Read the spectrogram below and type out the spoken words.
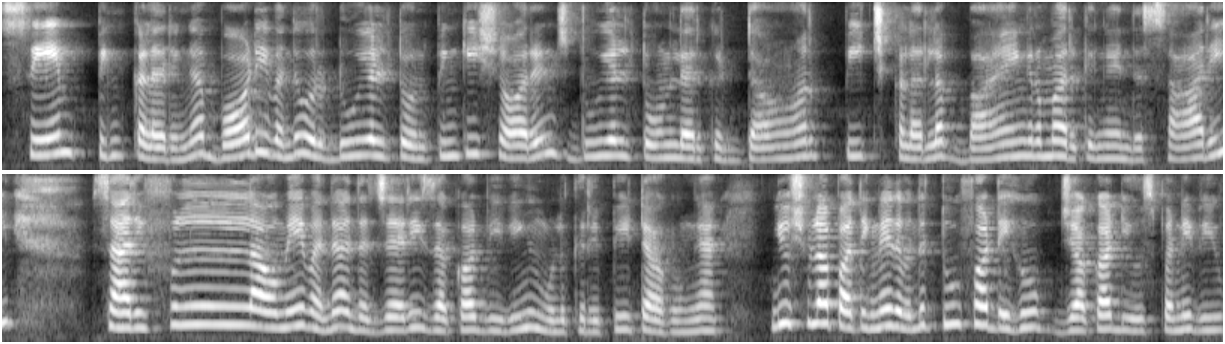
சேம் பிங்க் கலருங்க பாடி வந்து ஒரு dual tone pinkish orange dual டோனில் இருக்குது டார்க் பீச் கலரில் பயங்கரமாக இருக்குங்க இந்த சாரீ சாரி ஃபுல்லாகவுமே வந்து அந்த ஜெரி ஜக்காட் வீவிங் உங்களுக்கு ரிப்பீட் ஆகுங்க. யூஸ்வலாக பார்த்தீங்கன்னா இது வந்து two forty hook jacquard use பண்ணி வியூ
